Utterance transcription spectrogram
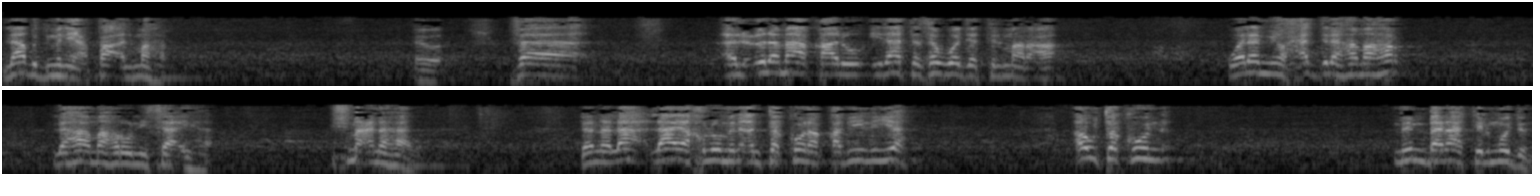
لابد من إعطاء المهر. أيوة. فالعلماء قالوا إذا تزوجت المرأة ولم يحد لها مهر لها مهر نسائها. إيش معنى هذا؟ لأن لا, لا يخلو من أن تكون قبيلية أو تكون من بنات المدن.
